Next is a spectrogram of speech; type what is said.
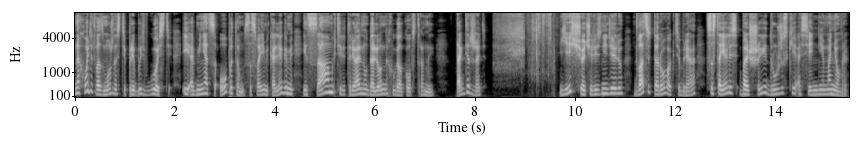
находят возможности прибыть в гости и обменяться опытом со своими коллегами из самых территориально удаленных уголков страны. Так держать. Еще через неделю, 22 октября, состоялись большие дружеские осенние маневры.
